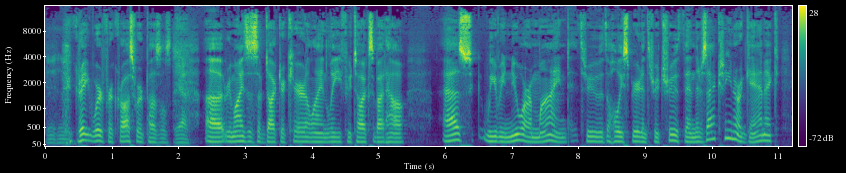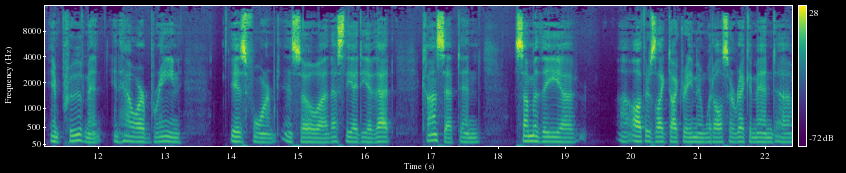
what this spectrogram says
Mm-hmm. Great word for crossword puzzles. Yeah. Uh, reminds us of Dr. Caroline Leaf, who talks about how as we renew our mind through the Holy Spirit and through truth, then there's actually an organic improvement in how our brain is formed. And so uh, that's the idea of that concept. And some of the uh, uh, authors, like Dr. Amen, would also recommend uh,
